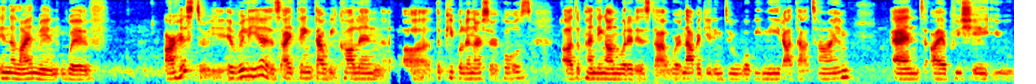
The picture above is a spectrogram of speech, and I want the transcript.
in alignment with our history. It really is. I think that we call in uh, the people in our circles uh, depending on what it is that we're navigating through, what we need at that time. And I appreciate you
